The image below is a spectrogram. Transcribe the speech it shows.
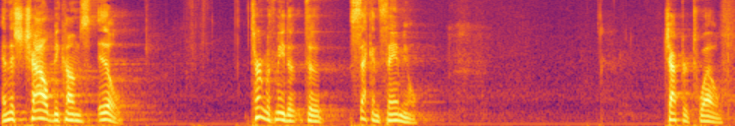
And this child becomes ill. Turn with me to, to 2 Samuel, chapter 12.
